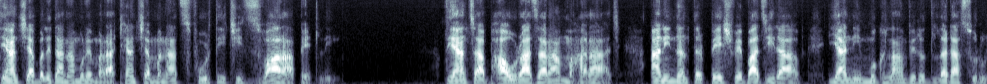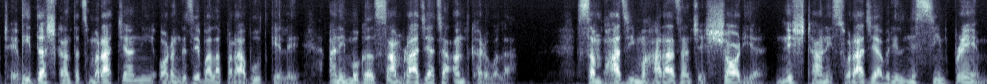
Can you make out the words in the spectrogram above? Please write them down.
त्यांच्या बलिदानामुळे मराठ्यांच्या मनात स्फूर्तीची ज्वारा पेटली त्यांचा भाऊ राजाराम महाराज आणि नंतर पेशवे बाजीराव यांनी मुघलांविरुद्ध लढा सुरू ठेवला. ही दशकांतच मराठ्यांनी औरंगजेबाला पराभूत केले आणि मुघल साम्राज्याचा अंत घडवला. संभाजी महाराजांचे शौर्य निष्ठा आणि स्वराज्यावरील निस्सीम प्रेम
